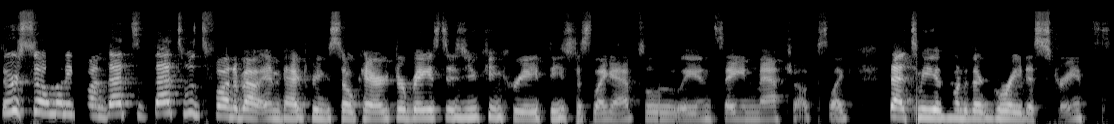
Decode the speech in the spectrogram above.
there's so many fun. That's that's what's fun about Impact being so character based is you can create these just like absolutely insane matchups. Like that to me is one of their greatest strengths.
